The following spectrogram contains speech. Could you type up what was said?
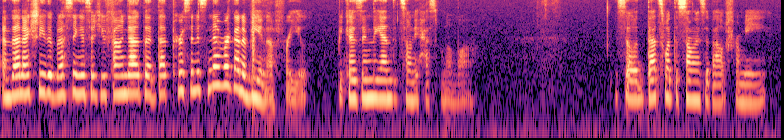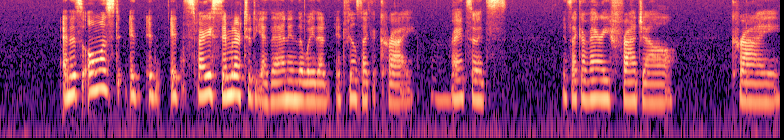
And then actually the blessing is that you found out that that person is never going to be enough for you because in the end it's only hasbunallah. So that's what the song is about for me. And it's almost it, it it's very similar to the adhan in the way that it feels like a cry, Mm. right? So it's it's like a very fragile cry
